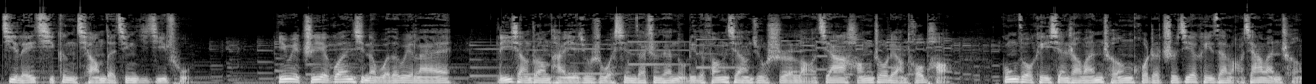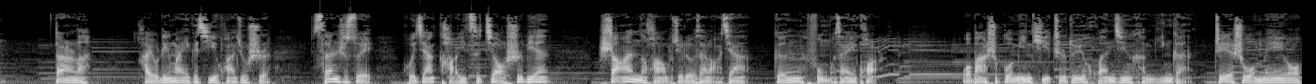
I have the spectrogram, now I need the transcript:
积累起更强的经济基础。因为职业关系呢，我的未来。理想状态，也就是我现在正在努力的方向，就是老家杭州两头跑，工作可以线上完成，或者直接可以在老家完成。当然了，还有另外一个计划，就是三十岁回家考一次教师编，上岸的话，我就留在老家跟父母在一块儿。我爸是过敏体质，对于环境很敏感，这也是我没有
